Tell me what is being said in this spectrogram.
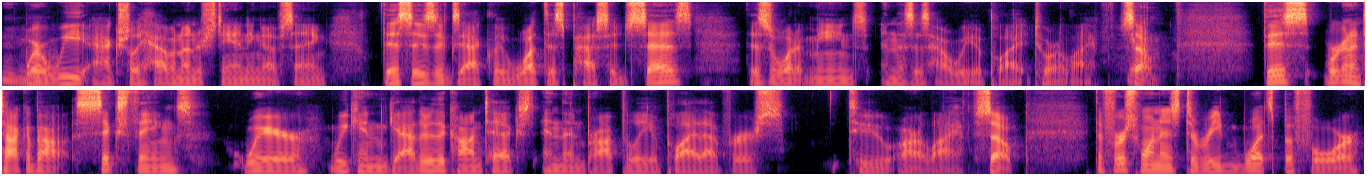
Mhm. Where we actually have an understanding of saying, "This is exactly what this passage says. This is what it means, and this is how we apply it to our life." So, this we're going to talk about six things where we can gather the context and then properly apply that verse to our life. So, the first one is to read what's before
